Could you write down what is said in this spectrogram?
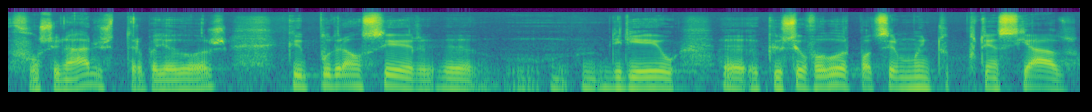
funcionários, de trabalhadores, que poderão ser, diria eu, que o seu valor pode ser muito potenciado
